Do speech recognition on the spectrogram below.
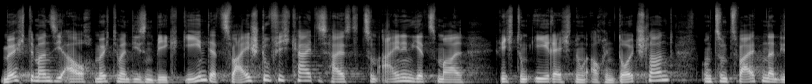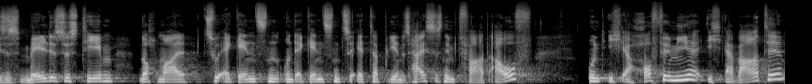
möchte man sie auch, möchte man diesen Weg gehen, der Zweistufigkeit. Das heißt, zum einen jetzt mal Richtung E-Rechnung auch in Deutschland und zum zweiten dann dieses Meldesystem nochmal zu ergänzen und ergänzend zu etablieren. Das heißt, es nimmt Fahrt auf und ich erhoffe mir, ich erwarte,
